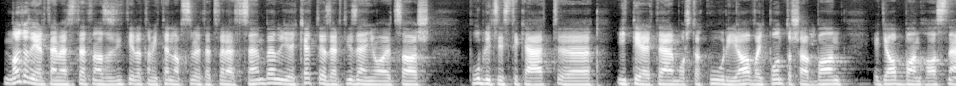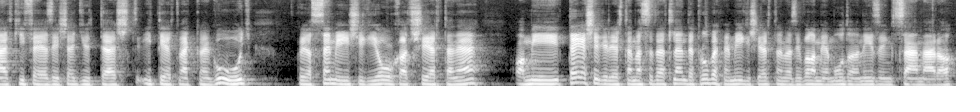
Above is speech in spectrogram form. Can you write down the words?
nagyon értelmezhetetlen az az ítélet, ami tegnap született veled szemben. Ugye egy 2018-as publicisztikát ítélt el most a kúria, vagy pontosabban egy abban használt kifejezés együttest ítélt meg, meg úgy, hogy a személyiségi jogokat sértene, ami teljességgel értelmezhetetlen, de próbálj meg mégis értelmezni valamilyen módon a nézőink számára.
